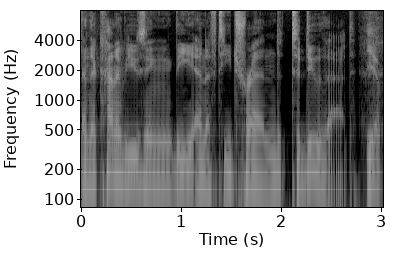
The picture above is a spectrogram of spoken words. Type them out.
and they're kind of using the NFT trend to do that Yep.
